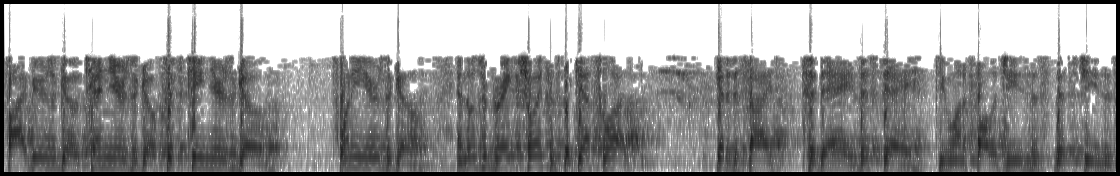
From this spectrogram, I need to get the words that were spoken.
five years ago, ten years ago, fifteen years ago, twenty years ago. And those are great choices, but guess what? You've got to decide today, this day, do you want to follow Jesus, this Jesus,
